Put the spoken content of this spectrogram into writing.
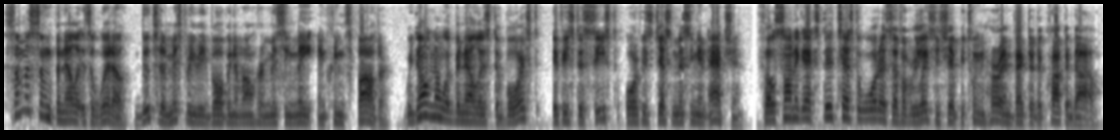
Some assume Vanilla is a widow, due to the mystery revolving around her missing mate and Cream's father. We don't know if Vanilla is divorced, if he's deceased, or if he's just missing in action. Though Sonic X did test the waters of a relationship between her and Vector the Crocodile.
